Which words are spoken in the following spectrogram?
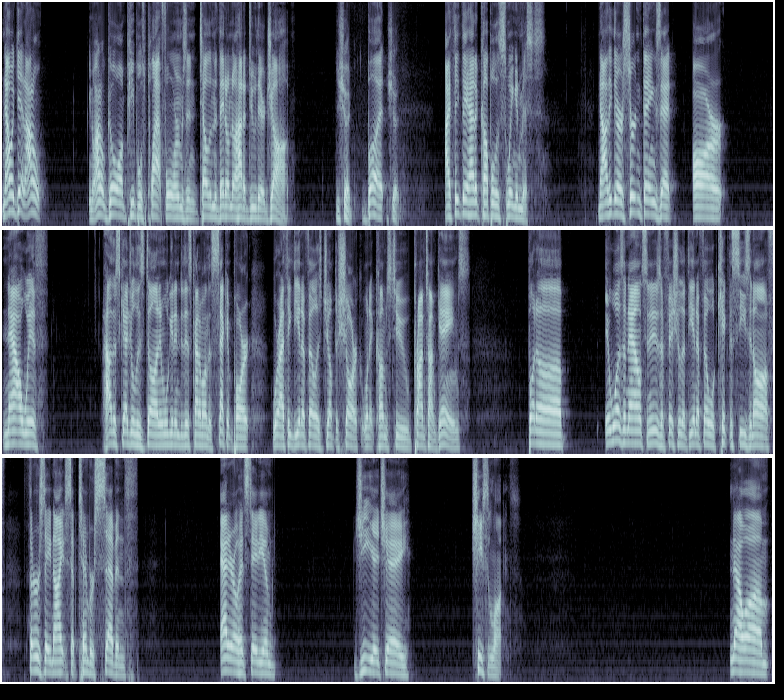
Now, again, I don't, you know, I don't go on people's platforms and tell them that they don't know how to do their job. You should. But You should. I think they had a couple of swing and misses. Now, I think there are certain things that are now with how the schedule is done, and we'll get into this kind of on the second part, where I think the NFL has jumped the shark when it comes to primetime games. But uh, it was announced and it is official that the NFL will kick the season off Thursday night, September 7th at Arrowhead Stadium, GEHA, Chiefs and Lions. Now, um,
